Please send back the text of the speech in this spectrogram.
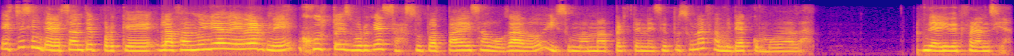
Esto es interesante porque la familia de Verne justo es burguesa, su papá es abogado y su mamá pertenece pues a una familia acomodada de ahí de Francia.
